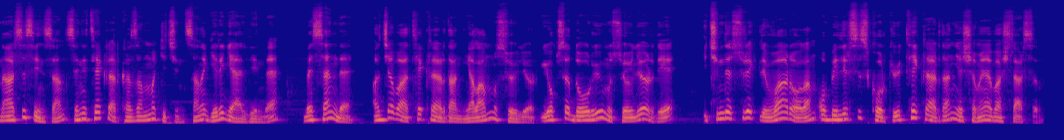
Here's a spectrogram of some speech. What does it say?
Narsis insan seni tekrar kazanmak için sana geri geldiğinde ve sen de acaba tekrardan yalan mı söylüyor yoksa doğruyu mu söylüyor diye içinde sürekli var olan o belirsiz korkuyu tekrardan yaşamaya başlarsın.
